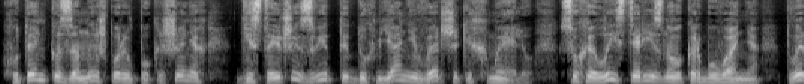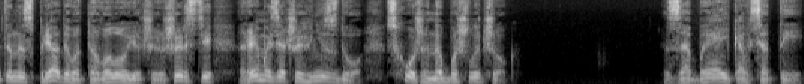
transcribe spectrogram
хутенько занишпорив по кишенях, дістаючи звідти духм'яні вершики хмелю, сухе листя різного карбування, плетене з прядива та волоючої шерсті ремезяче гніздо, схоже на башличок. Забейкався ти,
